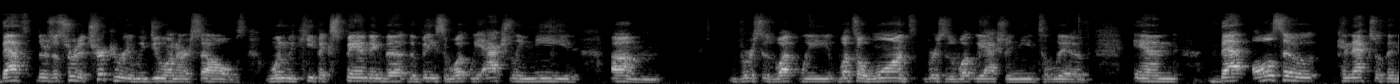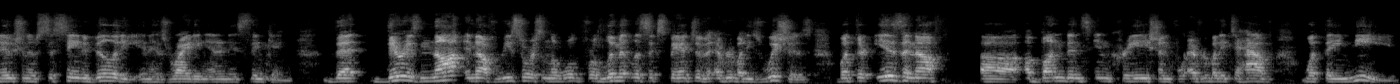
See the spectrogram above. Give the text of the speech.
that there's a sort of trickery we do on ourselves when we keep expanding the the base of what we actually need um, versus what we what's a want versus what we actually need to live. And that also connects with the notion of sustainability in his writing and in his thinking that there is not enough resource in the world for limitless expansion of everybody's wishes but there is enough uh, abundance in creation for everybody to have what they need.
